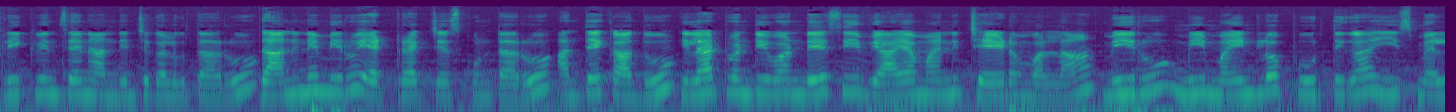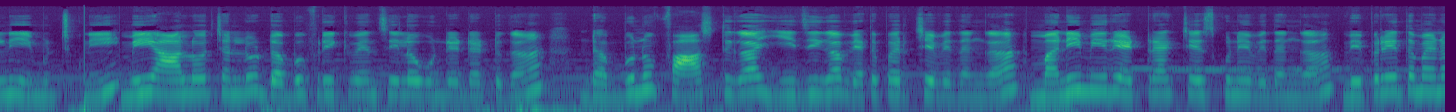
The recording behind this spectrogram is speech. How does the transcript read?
ఫ్రీక్వెన్సీని అందించగలుగుతారు. దానిని మీరు అట్రాక్ట్ చేసుకుంటారు. అంతేకాదు ఇలా ట్వంటీ వన్ డేస్ ఈ వ్యాయామాన్ని చేయడం వల్ల మీరు మీ మైండ్లో పూర్తిగా ఈ స్మెల్ని ఇమిడ్చుకుని మీ ఆలోచనలు డబ్బు ఫ్రీక్వెన్సీలో ఉండేటట్టుగా డబ్బును ఫాస్ట్గా ఈజీగా వ్యక్తపరిచే విధంగా మనీ మీరు అట్రాక్ట్ చేసుకునే విధంగా విపరీతమైన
